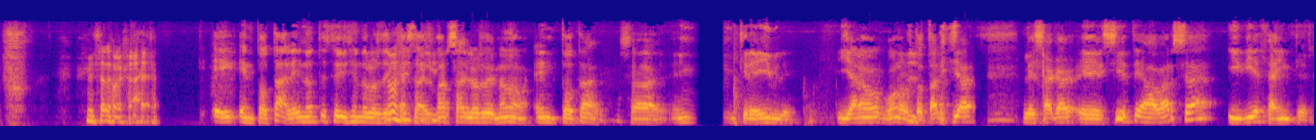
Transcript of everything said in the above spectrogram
La bajada. En, total, ¿eh? no te estoy diciendo los de No, casa del sí. Barça y los de. No, no, en total. O sea, in- increíble. Y ya no, bueno, los totales ya le saca 7 a Barça y 10 a Inter.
